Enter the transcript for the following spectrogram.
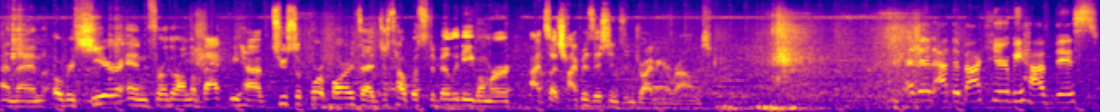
And then over here and further on the back, we have two support bars that just help with stability when we're at such high positions and driving around. And then at the back here, we have this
